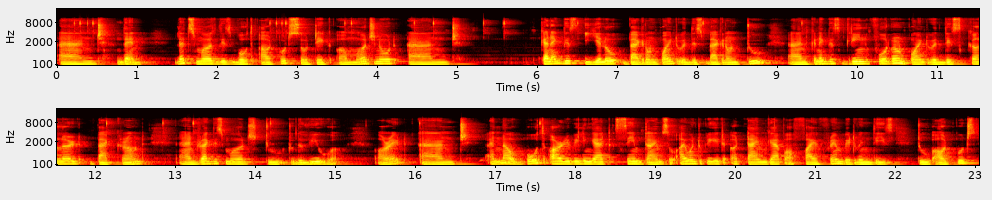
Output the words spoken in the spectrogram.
And then let's merge these both outputs. So take a merge node and connect this yellow background point with this background 2 and connect this green foreground point with this colored background and drag this merge to to the viewer all right? And and now both are revealing at same time so i want to create a time gap of 5 frame between these two outputs.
